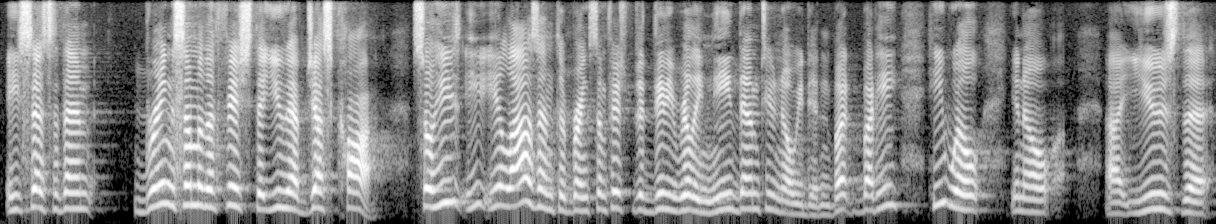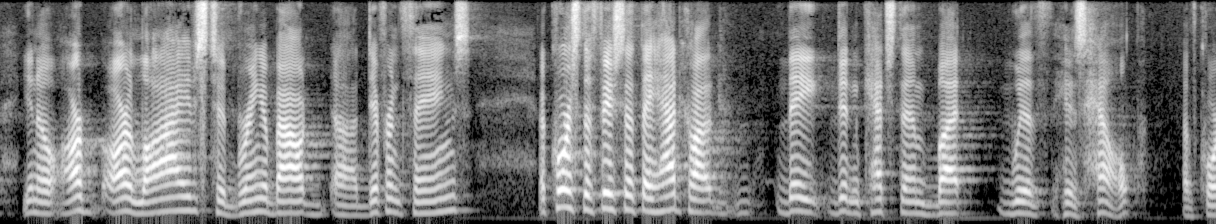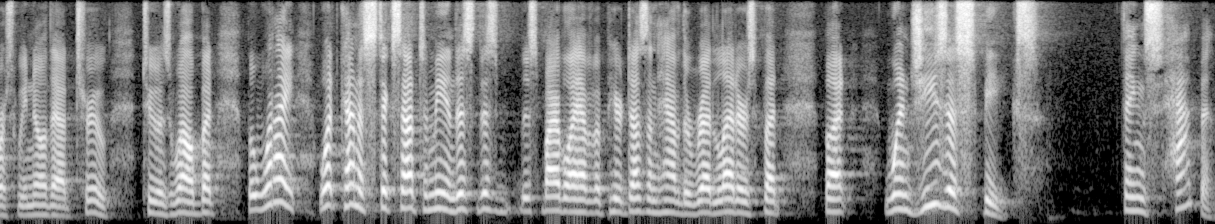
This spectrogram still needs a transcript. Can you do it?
he says to them, Bring some of the fish that you have just caught. So he, he, he allows them to bring some fish. Did he really need them to? No, he didn't. But, but he, he will, you know, uh, use the, you know, our, our lives to bring about uh, different things. Of course, the fish that they had caught, they didn't catch them, but with his help. Of course, we know that true too as well. But, but what, I, what kind of sticks out to me, and this, this, this Bible I have up here doesn't have the red letters, but, but when Jesus speaks, things happen.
